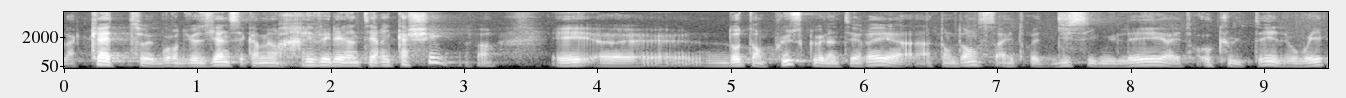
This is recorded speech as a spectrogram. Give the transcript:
la quête bourdieusienne, c'est quand même révéler l'intérêt caché. Et d'autant plus que l'intérêt a tendance à être dissimulé, à être occulté. Vous voyez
